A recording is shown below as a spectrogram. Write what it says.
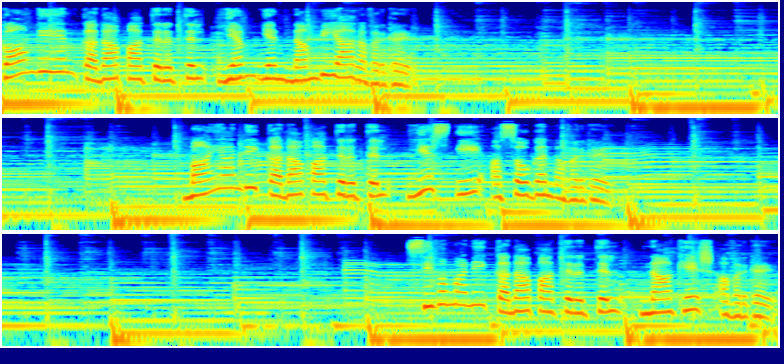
காங்கேயன் கதாபாத்திரத்தில் எம். என். நம்பியார் அவர்கள். மாயாண்டி கதாபாத்திரத்தில் எஸ். ஏ. அசோகன் அவர்கள். சிவமணி கதாபாத்திரத்தில் நாகேஷ் அவர்கள்.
